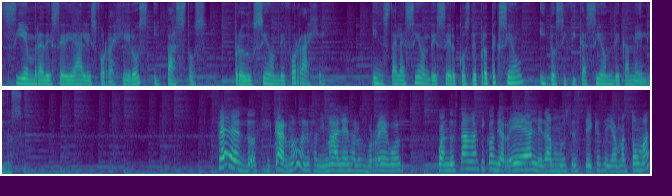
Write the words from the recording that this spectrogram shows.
siembra de cereales forrajeros y pastos, producción de forraje, instalación de cercos de protección y dosificación de camélidos. Se debe dosificar ¿no? a los animales, a los borregos, cuando están así con diarrea le damos este que se llama tomas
